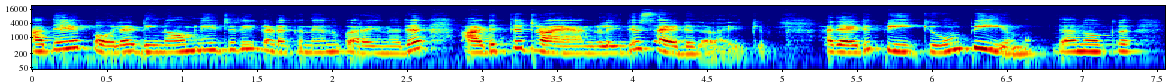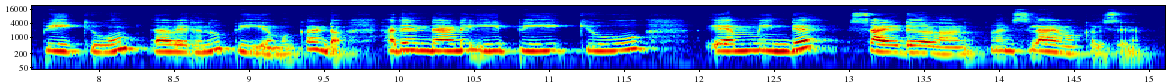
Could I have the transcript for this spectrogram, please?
അതേപോലെ ഡിനോമിനേറ്ററിൽ കിടക്കുന്നതെന്ന് പറയുന്നത് അടുത്ത ട്രയാങ്കിളിന്റെ സൈഡുകളായിരിക്കും അതായത് പി ക്യൂവും പി എമ്മും ഇതാ നോക്ക്. പി ക്യൂവും ഇതാ വരുന്നു പി എമ്മും കണ്ടോ? അതെന്താണ്? ഈ പി ക്യൂ എമ്മിന്റെ സൈഡുകളാണ് മനസ്സിലായ മക്കൾസിന്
